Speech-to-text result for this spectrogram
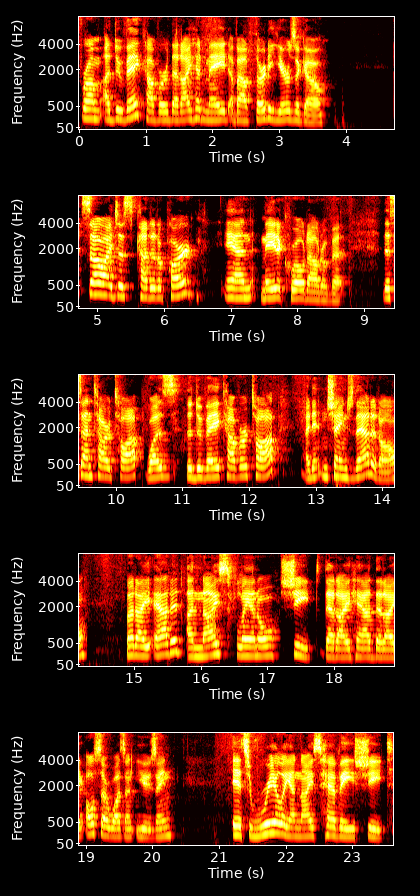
from a duvet cover that I had made about 30 years ago. So I just cut it apart and made a quilt out of it. This entire top was the duvet cover top. I didn't change that at all. But I added a nice flannel sheet that I had that I also wasn't using. It's really a nice heavy sheet.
